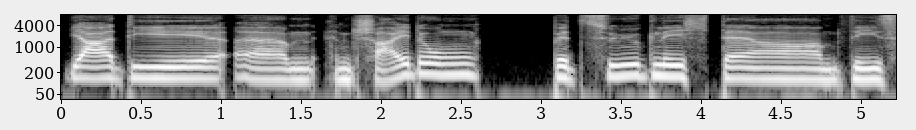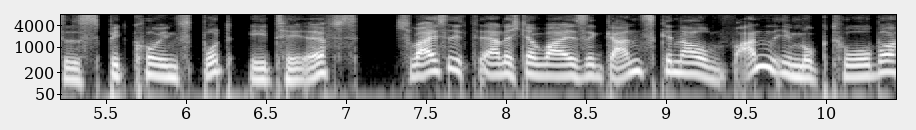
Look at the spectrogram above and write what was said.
ja die ähm, Entscheidung bezüglich der, dieses Bitcoin Spot ETFs. Ich weiß nicht ehrlicherweise ganz genau, wann im Oktober,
